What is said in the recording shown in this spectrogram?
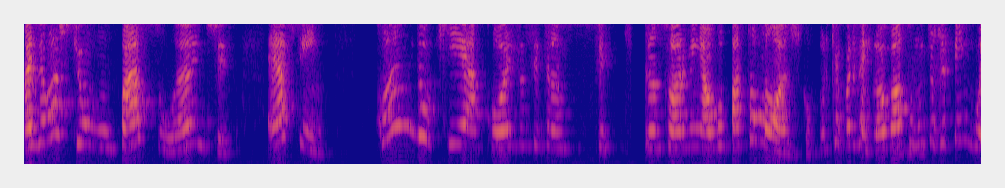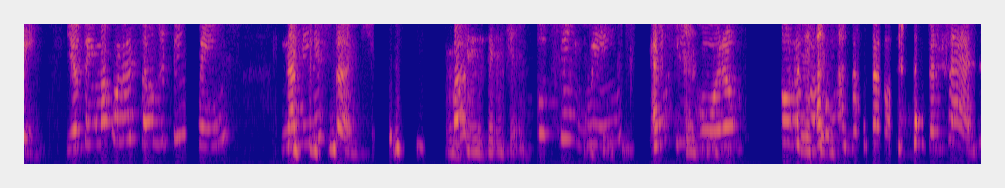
Mas eu acho que um, um, passo antes é assim, quando que a coisa se, trans, se transforma em algo patológico? Porque, por exemplo, eu gosto muito de pinguim e eu tenho uma coleção de pinguins na minha estante. Quantos pinguins configuram toda a população? Percebe?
